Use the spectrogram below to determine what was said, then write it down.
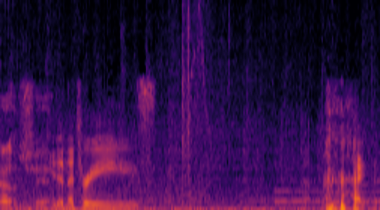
Oh shit. He's in the trees. No. I hit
